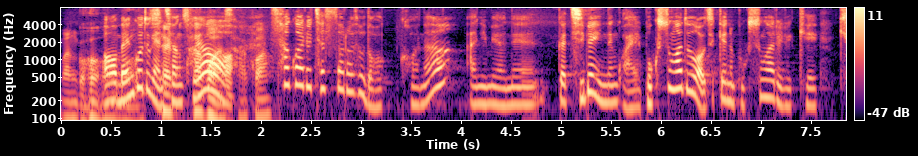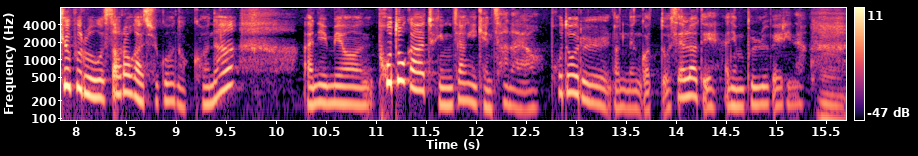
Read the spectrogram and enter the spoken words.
망고. 어, 망고도 괜찮고요. 사과, 사과. 를채 썰어서 넣거나 아니면은 그러니까 집에 있는 과일, 복숭아도 어저께는 복숭아를 이렇게 큐브로 썰어 가지고 넣거나 아니면 포도가 굉장히 괜찮아요. 포도를 넣는 것도 샐러드에 아니면 블루베리나 음.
